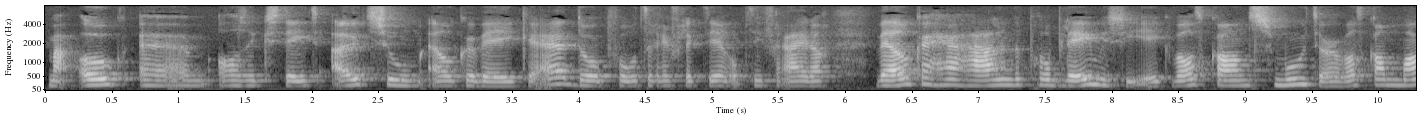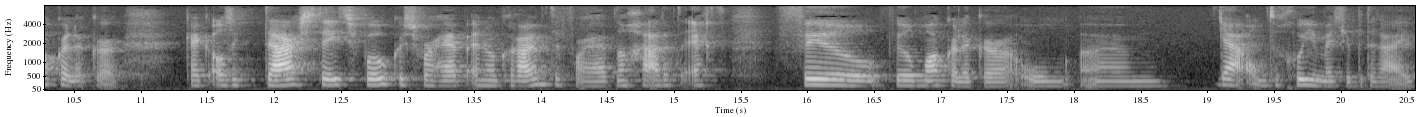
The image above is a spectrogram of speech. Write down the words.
Maar ook um, als ik steeds uitzoom elke week, hè, door bijvoorbeeld te reflecteren op die vrijdag, welke herhalende problemen zie ik? Wat kan smoother? Wat kan makkelijker? Kijk, als ik daar steeds focus voor heb en ook ruimte voor heb, dan gaat het echt veel, veel makkelijker om, um, ja, om te groeien met je bedrijf.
